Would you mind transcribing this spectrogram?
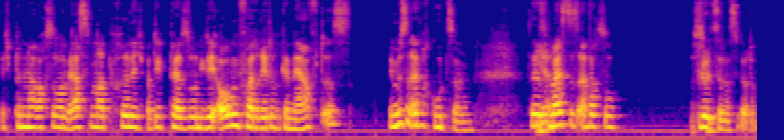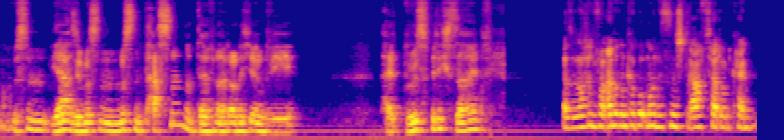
Ich bin auch so am 1. April, ich war die Person, die die Augen verdreht und genervt ist. Die müssen einfach gut sein. Das ist Ja. meistens einfach so Blödsinn, was die Leute machen. Müssen, ja, sie müssen, müssen passen und dürfen halt auch nicht irgendwie halt böswillig sein. Also Sachen von anderen kaputt machen, das ist eine Straftat und kein...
